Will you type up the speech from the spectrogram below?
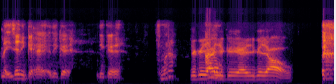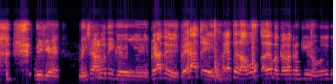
me dice di que, di que, di que, ¿cómo era? Llegué Ah, ya, no. llegué ya, llegué ya. Dije, me dice algo de que, espérate, espérate, cállate la boca, déjame que haga tranquilo, que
